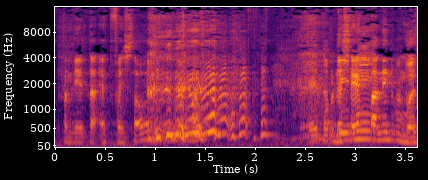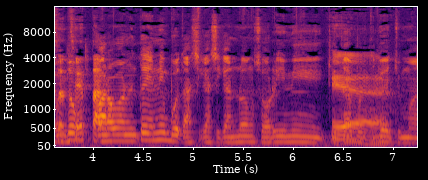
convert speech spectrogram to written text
pendeta advice tau Eh, tapi Udah setan ini pembahasan untuk setan. para wanita ini buat asik-asikan doang. Sorry nih, kita Iya. bertiga cuma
